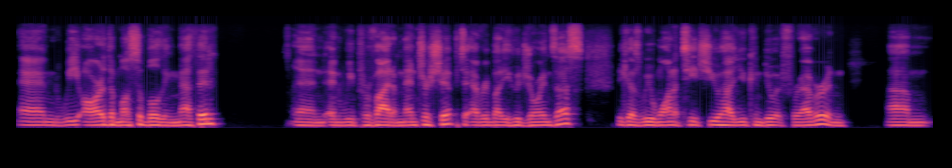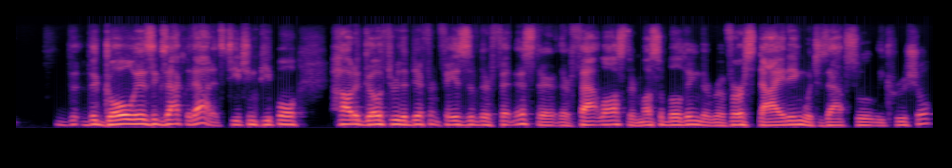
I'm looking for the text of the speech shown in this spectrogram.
and we are the muscle building method and and we provide a mentorship to everybody who joins us because we want to teach you how you can do it forever and um, the, the goal is exactly that. It's teaching people how to go through the different phases of their fitness their their fat loss their muscle building their reverse dieting which is absolutely crucial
